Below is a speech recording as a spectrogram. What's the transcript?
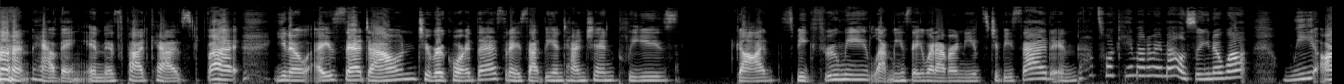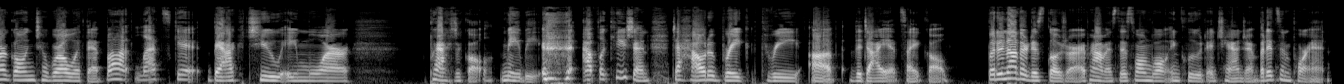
having in this podcast. But, you know, I sat down to record this and I set the intention, please, God, speak through me. Let me say whatever needs to be said. And that's what came out of my mouth. So, you know what? We are going to roll with it. But let's get back to a more practical, maybe, application to how to break three of the diet cycle. But another disclosure, I promise this one won't include a tangent, but it's important.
